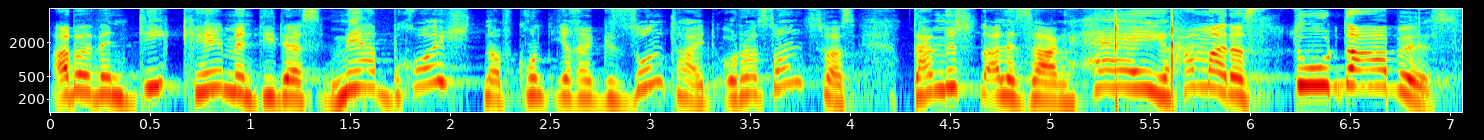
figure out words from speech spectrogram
aber wenn die kämen, die das mehr bräuchten aufgrund ihrer Gesundheit oder sonst was, da müssten alle sagen, hey, Hammer, dass du da bist.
